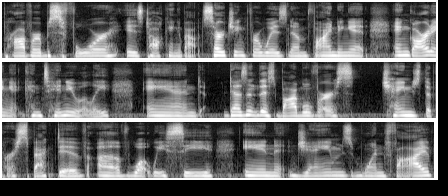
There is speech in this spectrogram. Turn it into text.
Proverbs 4 is talking about searching for wisdom, finding it, and guarding it continually. And doesn't this Bible verse change the perspective of what we see in James 1 5.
